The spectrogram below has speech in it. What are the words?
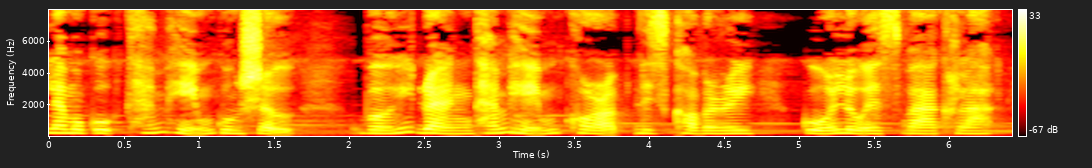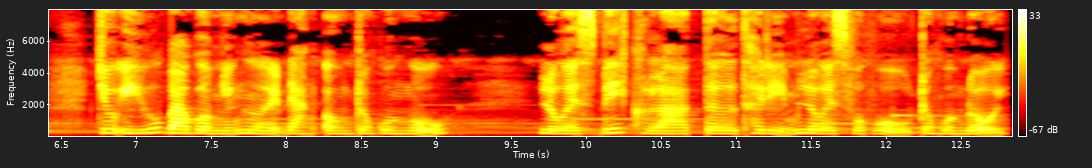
là một cuộc thám hiểm quân sự với đoàn thám hiểm Corps Discovery của Lewis và Clark, chủ yếu bao gồm những người đàn ông trong quân ngũ. Lewis biết Clark từ thời điểm Lewis phục vụ trong quân đội.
